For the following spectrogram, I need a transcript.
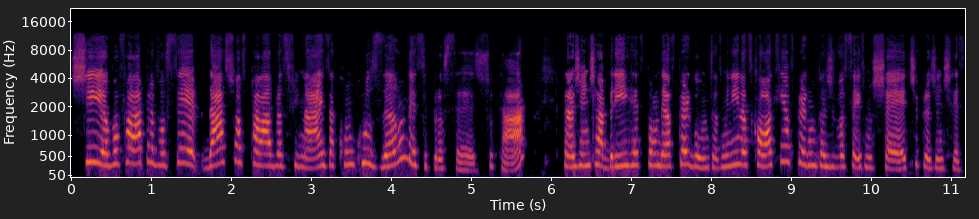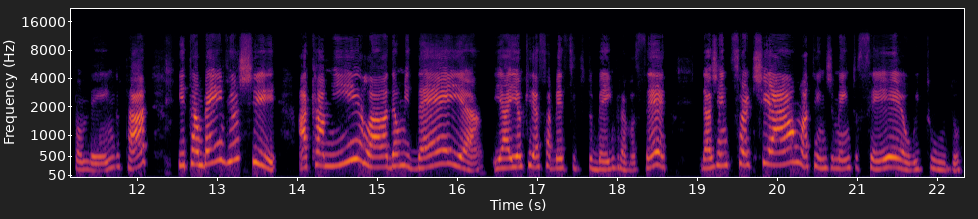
Xi, eu vou falar para você dar suas palavras finais, a conclusão desse processo, tá? Para a gente abrir e responder as perguntas. Meninas, coloquem as perguntas de vocês no chat para a gente respondendo, tá? E também, viu, Xi? A Camila, ela deu uma ideia, e aí eu queria saber se tudo bem para você, da gente sortear um atendimento seu e tudo. O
